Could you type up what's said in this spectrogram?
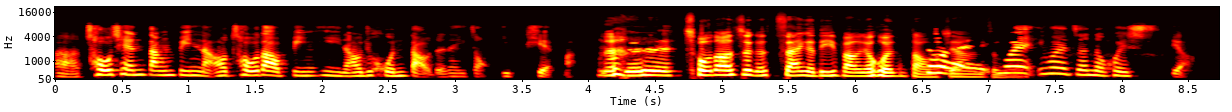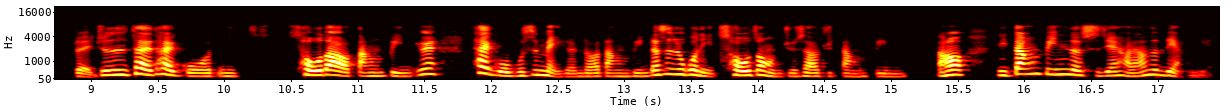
呃抽签当兵，然后抽到兵役，然后就昏倒的那种影片嘛，就是抽到这个三个地方就昏倒这样子。因为因为真的会死掉，对，就是在泰国你抽到当兵，因为泰国不是每个人都要当兵，但是如果你抽中，你就是要去当兵，然后你当兵的时间好像是两年，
